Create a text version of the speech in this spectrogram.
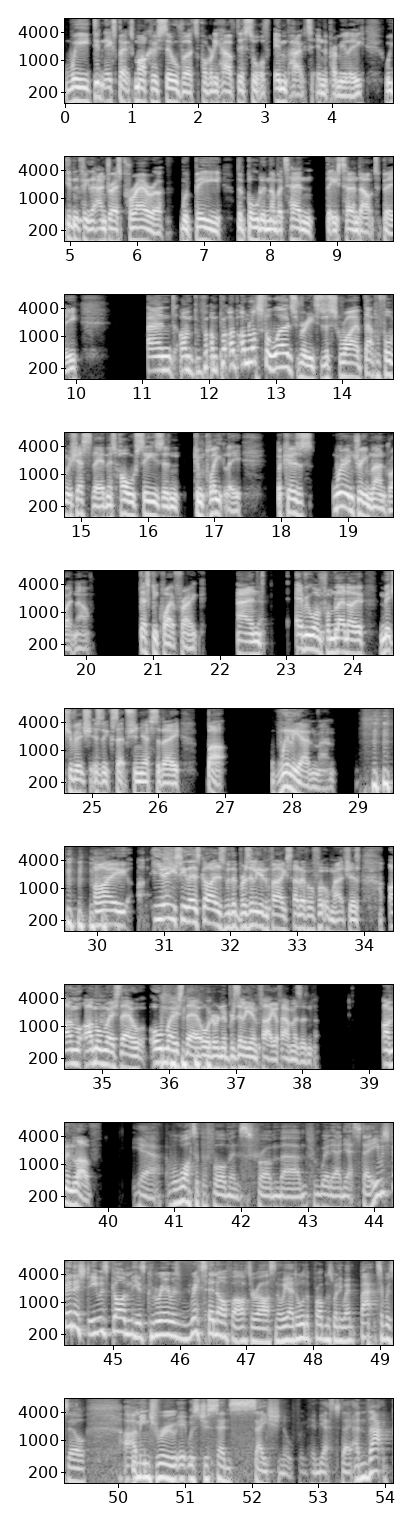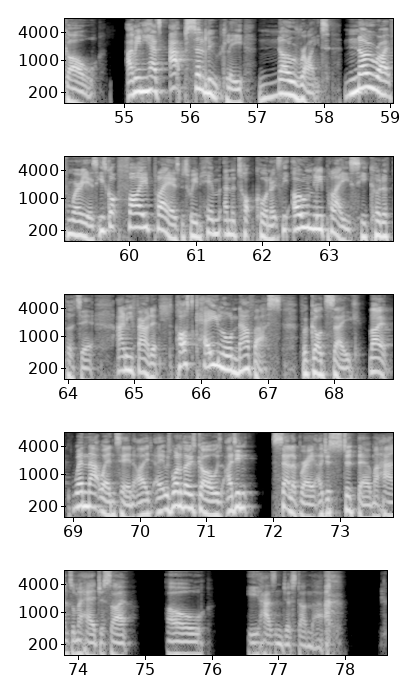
We didn't expect Marco Silva to probably have this sort of impact in the Premier League. We didn't think that Andreas Pereira would be the ball in number 10 that he's turned out to be. And I'm, I'm, I'm lost for words really to describe that performance yesterday and this whole season completely because we're in dreamland right now. Let's be quite frank. And yeah. everyone from Leno, Mitrovic is an exception yesterday, but Willian, man. I, you know, you see those guys with the Brazilian up at football matches. I'm, I'm almost there, almost there, ordering a Brazilian flag of Amazon. I'm in love. Yeah, what a performance from um, from Willian yesterday. He was finished. He was gone. His career was written off after Arsenal. He had all the problems when he went back to Brazil. I mean, Drew, it was just sensational from him yesterday, and that goal I mean, he has absolutely no right, no right from where he is. He's got five players between him and the top corner. It's the only place he could have put it, and he found it past Keylor Navas. For God's sake, like when that went in, I it was one of those goals. I didn't celebrate. I just stood there with my hands on my head, just like, oh, he hasn't just done that.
